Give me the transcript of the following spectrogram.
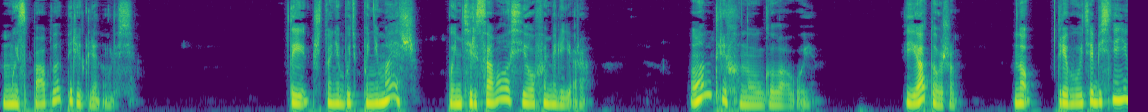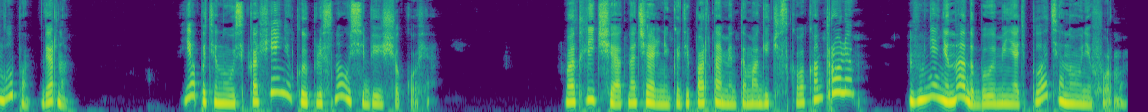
Мы с Пабло переглянулись. «Ты что-нибудь понимаешь?» — поинтересовалась его фамильяра. Он тряхнул головой. «Я тоже. Но требовать объяснений глупо, верно?» Я потянулась к кофейнику и плеснула себе еще кофе. В отличие от начальника департамента магического контроля, мне не надо было менять платье на униформу.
